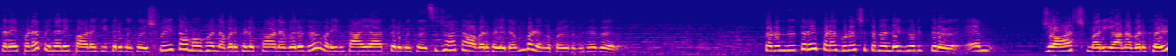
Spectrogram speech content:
திரைப்பட பின்னணி பாடகி திருமிகு ஸ்வேதா மோகன் அவர்களுக்கான விருது அவரின் தாயார் திருமிகு சுஜாதா அவர்களிடம் வழங்கப்படுகிறது. தொடர்ந்து திரைப்பட குணச்சித்திர நடிகர் திரு எம். ஜார்ஜ் மரியான் அவர்கள்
